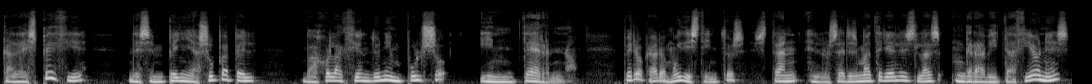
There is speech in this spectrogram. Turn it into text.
Cada especie desempeña su papel bajo la acción de un impulso interno. Pero claro, muy distintos. Están en los seres materiales las gravitaciones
